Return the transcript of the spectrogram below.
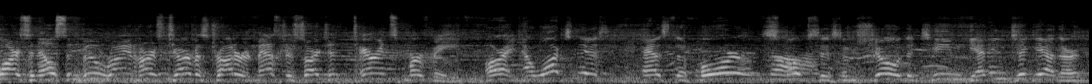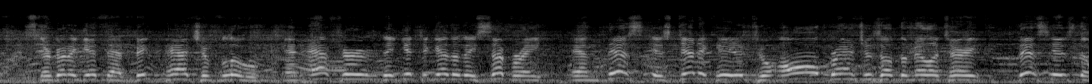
Larson, Elson Boo, Ryan Harst, Jarvis Trotter, and Master Sergeant Terrence Murphy. All right, now watch this as the four smoke systems show the team getting together. They're going to get that big patch of blue, and after they get together, they separate. And this is dedicated to all branches of the military. This is the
